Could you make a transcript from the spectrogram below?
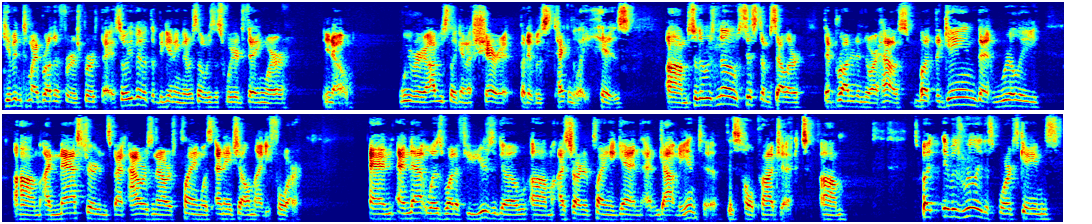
given to my brother for his birthday. So even at the beginning, there was always this weird thing where, you know, we were obviously going to share it, but it was technically his. Um, so there was no system seller that brought it into our house. But the game that really um, I mastered and spent hours and hours playing was NHL '94. And and that was what a few years ago um, I started playing again and got me into this whole project. Um, but it was really the sports games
